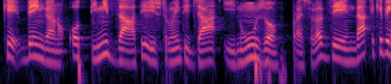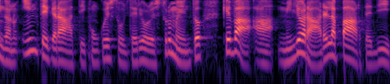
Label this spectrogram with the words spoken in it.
Che vengano ottimizzati gli strumenti già in uso presso l'azienda e che vengano integrati con questo ulteriore strumento che va a migliorare la parte di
